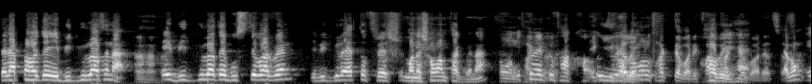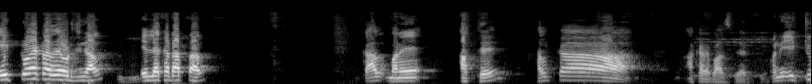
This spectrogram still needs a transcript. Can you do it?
তাহলে আপনার হয়তো এই বিটগুলো আছে না হ্যাঁ, হ্যাঁ। এই বিট গুলোতে বুঝতে পারবেন যে বিটগুলো এত ফ্রেশ মানে সমান থাকবে না। একটু একটু ফাঁক থাকতে পারে হবে হ্যাঁ। আচ্ছা, এবং এই টয়োটা যে অরিজিনাল এই লেখাটা আপনার কাল মানে হাতে হালকা আকারে বাজবে আর কি। মানে একটু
